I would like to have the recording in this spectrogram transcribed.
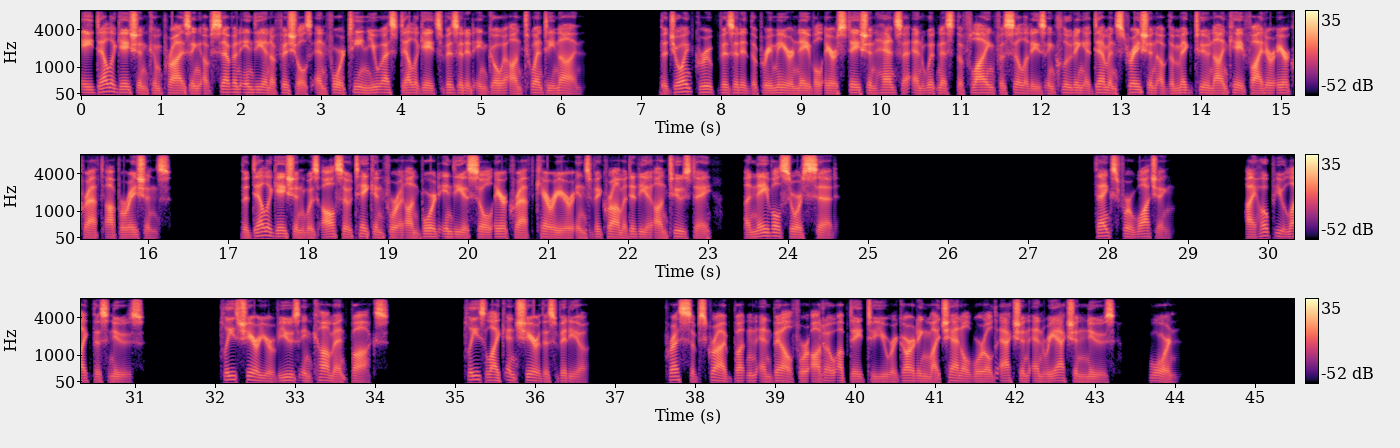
A delegation comprising of seven Indian officials and 14 U.S. delegates visited in Goa on 29. The joint group visited the premier naval air station Hansa and witnessed the flying facilities including a demonstration of the MiG-29K fighter aircraft operations. The delegation was also taken for a on-board India's sole aircraft carrier INS Vikramaditya on Tuesday, a naval source said. Thanks for watching. I hope you like this news. Please share your views in comment box. Please like and share this video. Press subscribe button and bell for auto update to you regarding my channel World Action and Reaction News, Warn.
